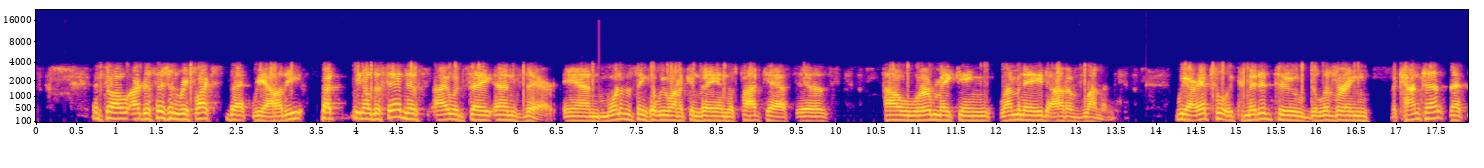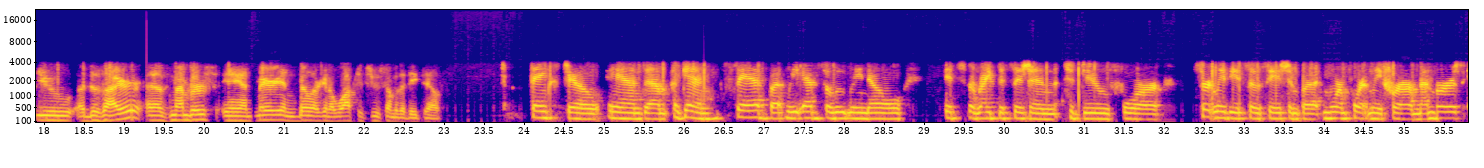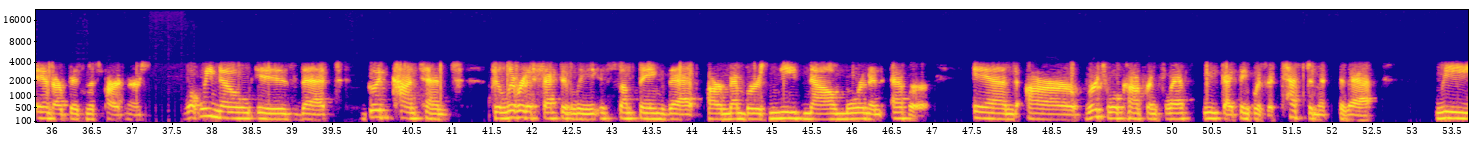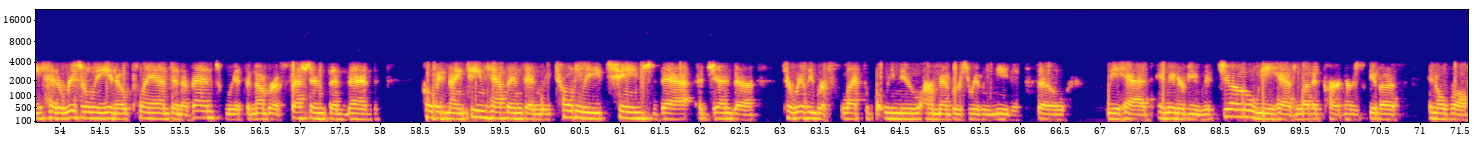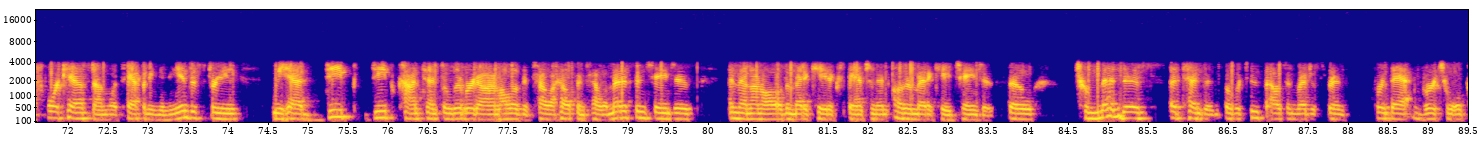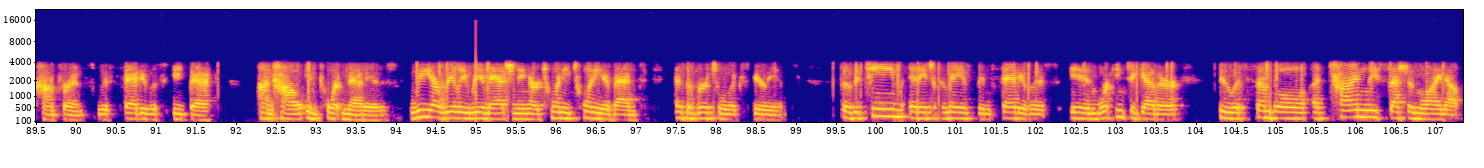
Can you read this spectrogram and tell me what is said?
And so our decision reflects that reality. But, you know, the sadness, I would say, ends there. And one of the things that we want to convey in this podcast is how we're making lemonade out of lemons. We are absolutely committed to delivering the content that you uh, desire as members, and Mary and Bill are going to walk you through some of the details. Thanks, Joe. And um, again, sad, but we absolutely know it's the right decision to do for certainly the association, but more importantly for our members and our business partners. What we know is that good content delivered effectively is something that our members need now more than ever. And our virtual conference last week, I think, was a testament to that. We had originally, you know, planned an event with a number of sessions and then COVID 19 happened and we totally changed that agenda to really reflect what we knew our members really needed. So we had an interview with Joe, we had Leavitt Partners give us an overall forecast on what's happening in the industry. We had deep, deep content delivered on all of the telehealth and telemedicine changes, and then on all of the Medicaid expansion and other Medicaid changes. So tremendous attendance, over 2,000 registrants for that virtual conference with fabulous feedback on how important that is. We are really reimagining our 2020 event as a virtual experience. So the team at HFMA has been fabulous in working together to assemble a timely session lineup.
